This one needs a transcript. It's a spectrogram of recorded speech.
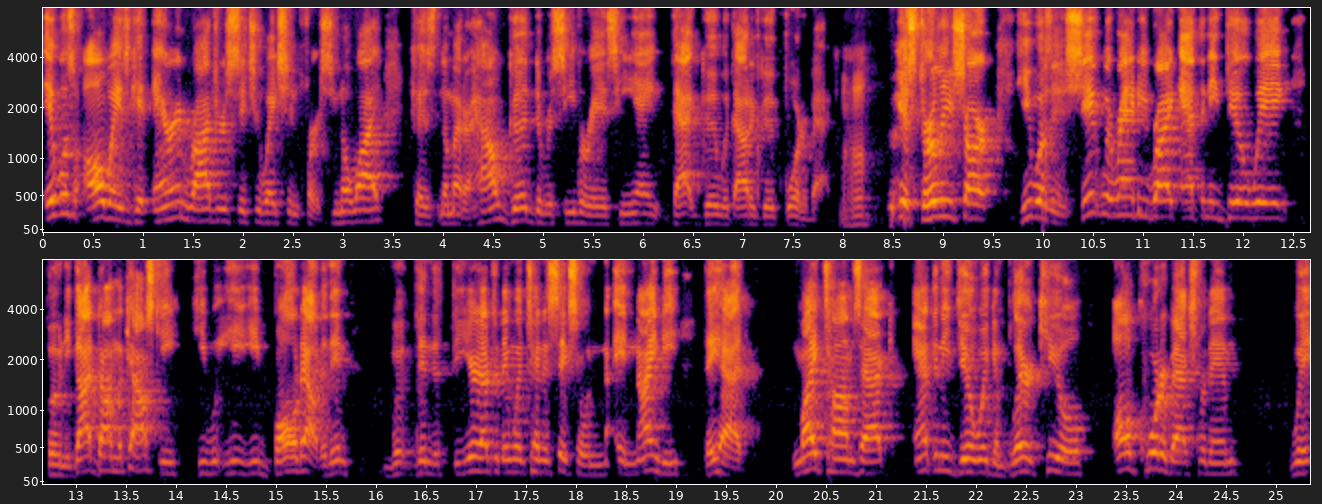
it was always get Aaron Rodgers' situation first. You know why? Because no matter how good the receiver is, he ain't that good without a good quarterback. Mm-hmm. You get Sterling Sharpe, He wasn't shit with Randy Wright, Anthony Dilweg, but when he got Don Majkowski, he he, he balled out. And then then the, the year after they went ten and six, so in, in ninety they had Mike Tomczak, Anthony Dilweg, and Blair Kiel, all quarterbacks for them when,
